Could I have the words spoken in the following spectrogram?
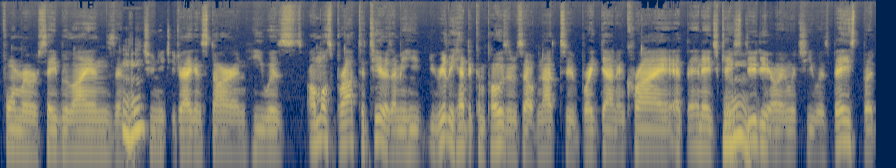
former Seibu Lions and mm-hmm. Chunichi Dragon Star, and he was almost brought to tears. I mean, he really had to compose himself not to break down and cry at the NHK mm. studio in which he was based. But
